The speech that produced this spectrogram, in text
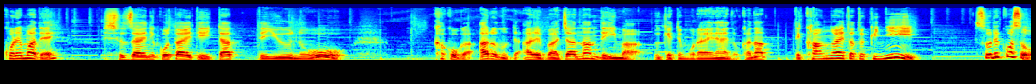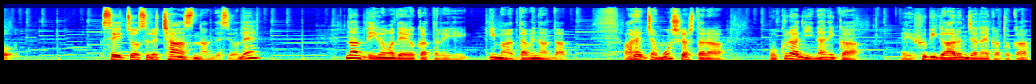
これまで取材に答えていたっていうのを過去があるのであればじゃあなんで今受けてもらえないのかなって考えた時にそれこそ成長するチャンスなんですよね。なんで今までは良かったのに今はダメなんだあれ？じゃあもしかしたら僕らに何か不備があるんじゃないかとか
